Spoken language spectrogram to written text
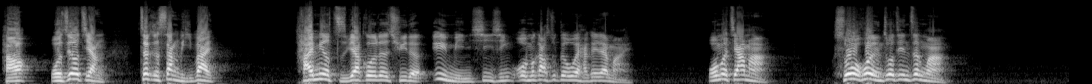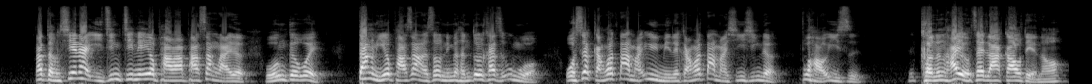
好，我只有讲这个上礼拜还没有指标过热区的域名、新兴，我们告诉各位还可以再买，我们加码，所有会员做见证嘛。那等现在已经今天又爬爬爬上来了。我问各位，当你又爬上来的时候，你们很多人开始问我，我是要赶快大买玉米的，赶快大买星星的。不好意思，可能还有在拉高点哦，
